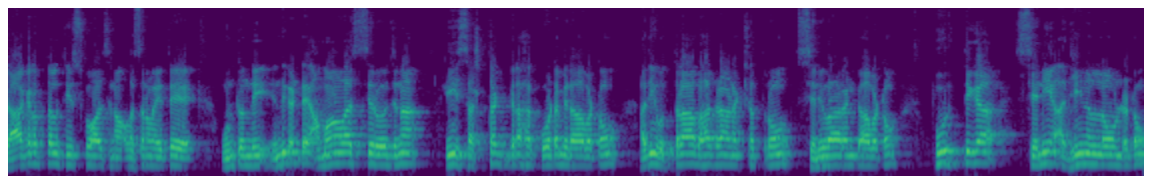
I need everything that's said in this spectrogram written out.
జాగ్రత్తలు తీసుకోవాల్సిన అవసరం అయితే ఉంటుంది. ఎందుకంటే అమావాస్య రోజున ఈ షష్టగ్రహ కూటమి రావటం అది ఉత్తరాభాద్ర నక్షత్రం శనివారం కావటం పూర్తిగా శని అధీనంలో ఉండటం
